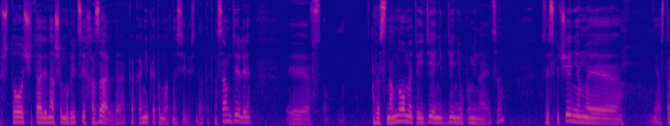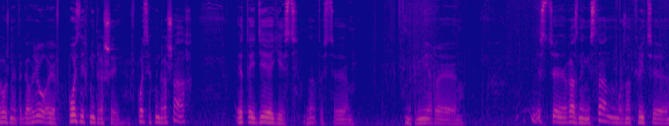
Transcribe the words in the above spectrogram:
что считали наши мудрецы, Хазаль, да, как они к этому относились. Да. Так на самом деле э, в, в основном эта идея нигде не упоминается, за исключением, э, я осторожно это говорю, э, в поздних мидрашей. В поздних мидрашах эта идея есть. Да, то есть, э, например, э, есть э, разные места, можно открыть э,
